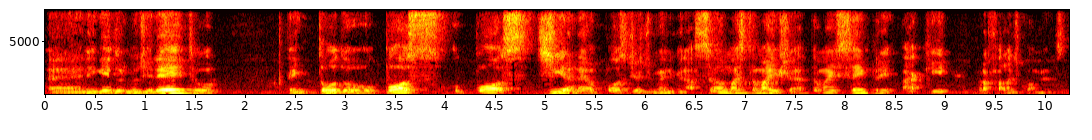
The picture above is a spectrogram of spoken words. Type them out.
É, ninguém dormiu direito tem todo o pós o pós dia, né? O pós dia de uma eliminação, mas estamos aí já, estamos aí sempre aqui para falar de Palmeiras.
